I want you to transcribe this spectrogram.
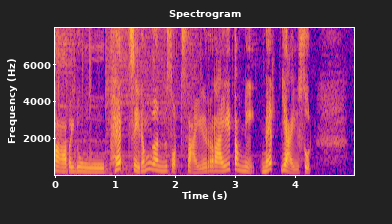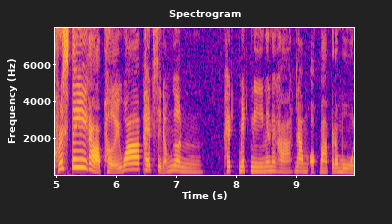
พาไปดูเพชรสีน้ำเงินสดใสไร้ตำหนิเม็ดใหญ่สุด คริสตี้ค่ะ เผยว่าเพชรสีน้ำเงินเพชรเม็ดนี้เนี่ยนะคะนำออกมาประมูล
